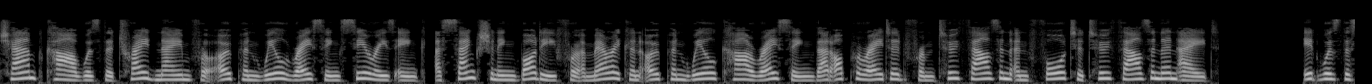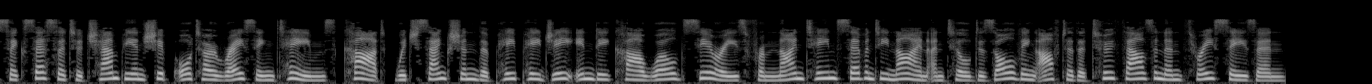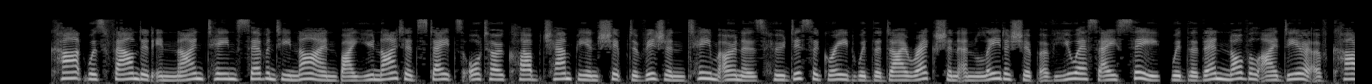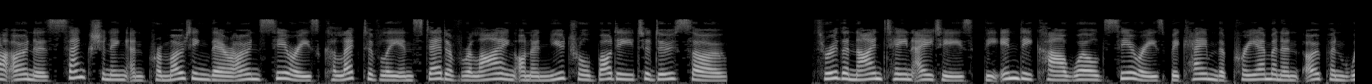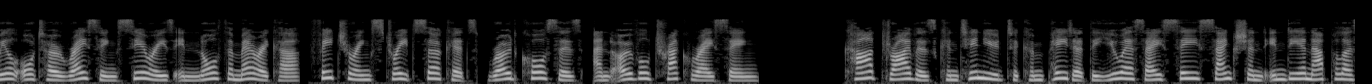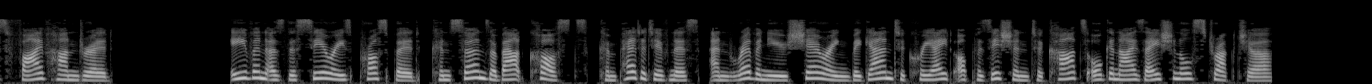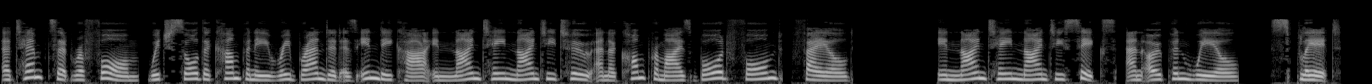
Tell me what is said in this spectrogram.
Champ Car was the trade name for Open Wheel Racing Series Inc., a sanctioning body for American open wheel car racing that operated from 2004 to 2008. It was the successor to Championship Auto Racing Teams (CART), which sanctioned the PPG IndyCar World Series from 1979 until dissolving after the 2003 season. CART was founded in 1979 by United States Auto Club Championship Division team owners who disagreed with the direction and leadership of USAC, with the then novel idea of car owners sanctioning and promoting their own series collectively instead of relying on a neutral body to do so. Through the 1980s, the IndyCar World Series became the preeminent open-wheel auto racing series in North America, featuring street circuits, road courses, and oval track racing. CART drivers continued to compete at the USAC-sanctioned Indianapolis 500. Even as the series prospered, concerns about costs, competitiveness, and revenue sharing began to create opposition to CART's organizational structure. Attempts at reform, which saw the company rebranded as IndyCar in 1992 and a compromise board formed, failed. In 1996, an open-wheel split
